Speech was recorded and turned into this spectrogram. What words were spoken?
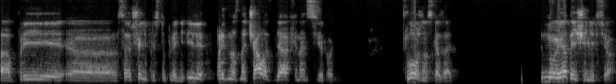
э, при э, совершении преступления или предназначалось для финансирования? Сложно сказать. Но это еще не все.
